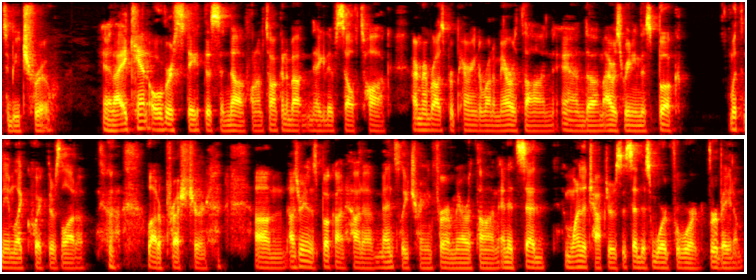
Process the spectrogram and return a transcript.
to be true. And i can't overstate this enough when i'm talking about negative self-talk. I remember i was preparing to run a marathon and um, i was reading this book with a name like Kwik there's a lot of a lot of pressure um, I was reading this book on how to mentally train for a marathon, and it said in one of the chapters, it said this word for word, verbatim,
